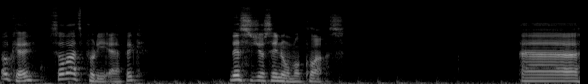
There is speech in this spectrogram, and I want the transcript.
Okay, so that's pretty epic. This is just a normal class. Uh,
